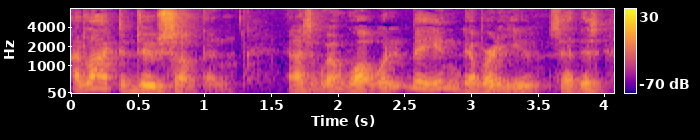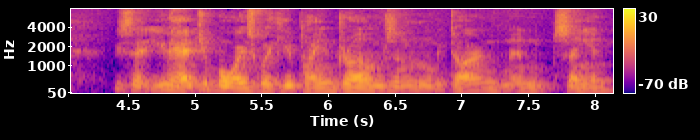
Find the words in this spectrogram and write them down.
I'd like to do something. And I said, Well, what would it be? And Delberta, you said this. You said you had your boys with you playing drums and guitar and, and singing.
